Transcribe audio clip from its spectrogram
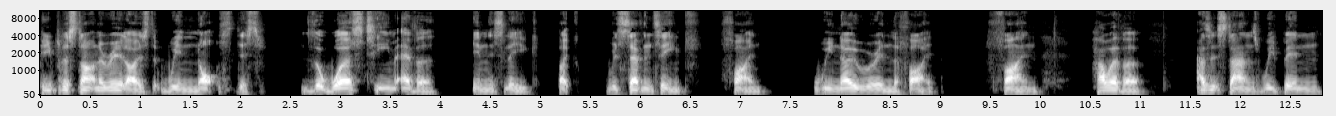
people are starting to realize that we're not this the worst team ever in this league. Like we're seventeenth, fine. We know we're in the fight, fine. However, as it stands, we've been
